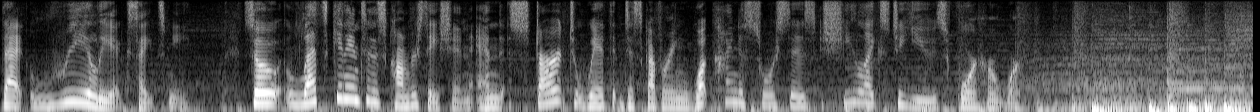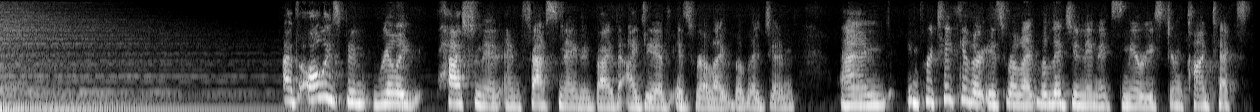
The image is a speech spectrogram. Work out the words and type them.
that really excites me. So let's get into this conversation and start with discovering what kind of sources she likes to use for her work. I've always been really passionate and fascinated by the idea of Israelite religion, and in particular, Israelite religion in its Near Eastern context.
